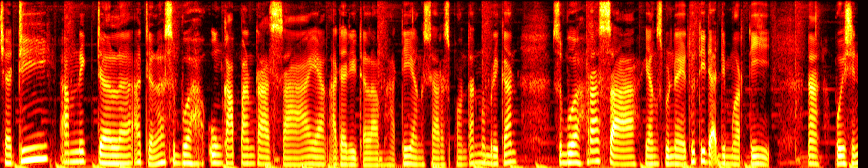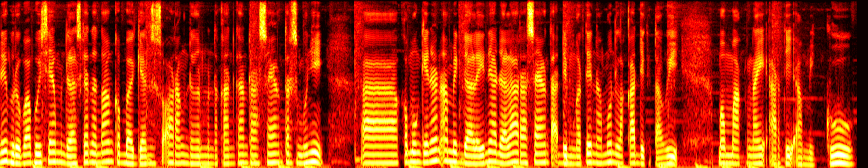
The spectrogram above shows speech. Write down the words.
Jadi, amigdala adalah sebuah ungkapan rasa yang ada di dalam hati yang secara spontan memberikan sebuah rasa yang sebenarnya itu tidak dimengerti. Nah, puisi ini berupa puisi yang menjelaskan tentang kebahagiaan seseorang dengan menekankan rasa yang tersembunyi. Uh, kemungkinan amigdala ini adalah rasa yang tak dimengerti namun lekat diketahui, memaknai arti amigu.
